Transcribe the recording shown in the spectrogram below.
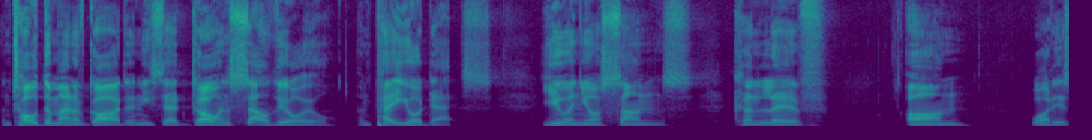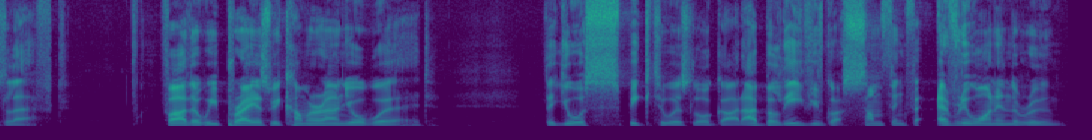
and told the man of God, and he said, Go and sell the oil and pay your debts. You and your sons can live on what is left. Father, we pray as we come around your word that you will speak to us, Lord God. I believe you've got something for everyone in the room.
